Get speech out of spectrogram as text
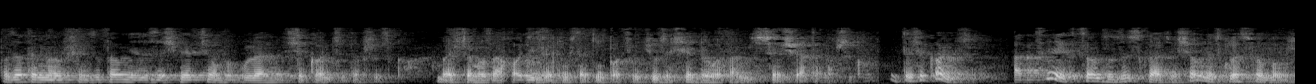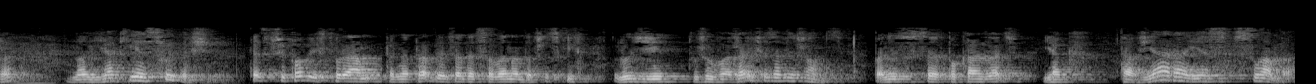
Poza tym no już zupełnie ze śmiercią w ogóle się kończy to wszystko. Bo jeszcze można chodzić w jakimś takim poczuciu, że się było tam mistrzem świata na przykład. I to się kończy. A ty, chcąc uzyskać, osiągnąć Królestwo Boże, No jaki jest swój wysiłek? To jest przypowieść, która tak naprawdę jest adresowana do wszystkich ludzi, którzy uważają się za wierzących. Pan Jezus chce pokazać, jak ta wiara jest słaba.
